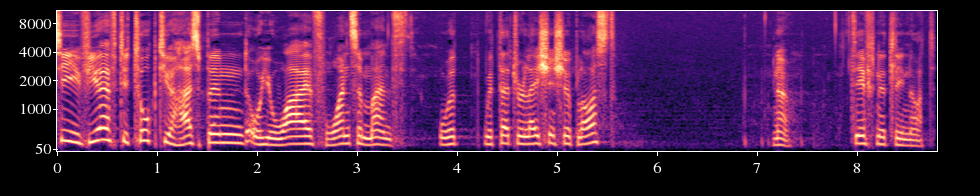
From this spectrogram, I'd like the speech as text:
See, if you have to talk to your husband or your wife once a month, would, would that relationship last? No, definitely not.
